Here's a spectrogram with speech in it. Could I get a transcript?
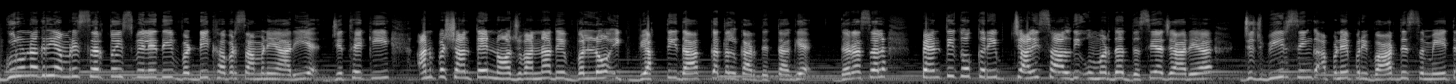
ਗੁਰੂ ਨਗਰੀ ਅੰਮ੍ਰਿਤਸਰ ਤੋਂ ਇਸ ਵੇਲੇ ਦੀ ਵੱਡੀ ਖਬਰ ਸਾਹਮਣੇ ਆ ਰਹੀ ਹੈ, ਜਿੱਥੇ ਕਿ ਅਣਪਛਾਤੇ ਨੌਜਵਾਨਾਂ ਦੇ ਵੱਲੋਂ ਇੱਕ ਵਿਅਕਤੀ ਦਾ ਕਤਲ ਕਰ ਦਿੱਤਾ ਗਿਆ ਦਰਅਸਲ 35 ਤੋਂ ਕਰੀਬ 40 ਸਾਲ ਦੀ ਉਮਰ ਦਾ ਦੱਸਿਆ ਜਾ ਰਿਹਾ ਹੈ। ਜਜਬੀਰ ਸਿੰਘ ਆਪਣੇ ਪਰਿਵਾਰ ਦੇ ਸਮੇਤ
